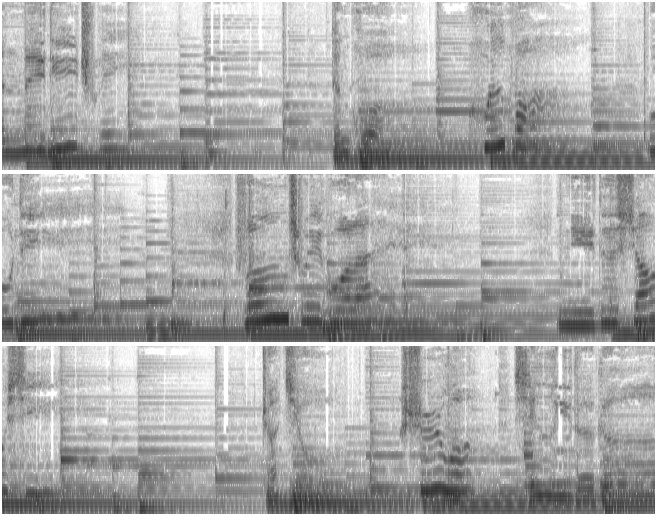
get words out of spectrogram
眼眉低垂，灯火昏黄无敌，风吹过来，你的消息，这就是我心里的歌。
